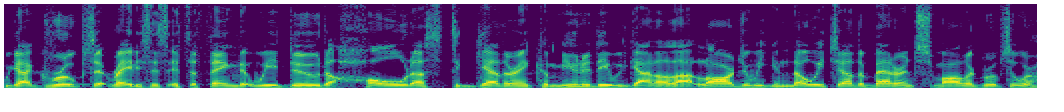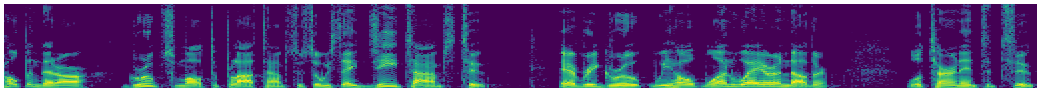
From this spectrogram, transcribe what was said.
We got groups at Radius. It's, it's, a thing that we do to hold us together in community. We've gotten a lot larger. We can know each other better in smaller groups. So we're hoping that our groups multiply times two. So we say G times two. Every group, we hope one way or another, will turn into two.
